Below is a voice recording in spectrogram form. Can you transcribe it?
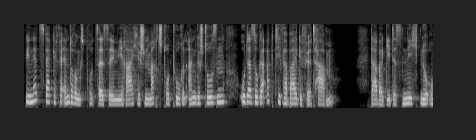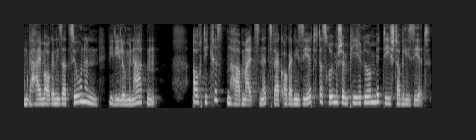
wie Netzwerke Veränderungsprozesse in hierarchischen Machtstrukturen angestoßen oder sogar aktiv herbeigeführt haben. Dabei geht es nicht nur um geheime Organisationen wie die Illuminaten. Auch die Christen haben als Netzwerk organisiert das römische Imperium mit destabilisiert.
